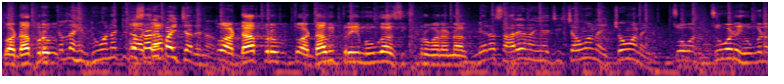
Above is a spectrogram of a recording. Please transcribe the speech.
ਤੁਹਾਡਾ ਪ੍ਰ- ਇਕੱਲਾ ਹਿੰਦੂਆਂ ਨਾਲ ਕਿ ਸਾਰੇ ਭਾਈਚਾਰੇ ਨਾਲ। ਤੁਹਾਡਾ ਪ੍ਰ- ਤੁਹਾਡਾ ਵੀ ਪ੍ਰੇਮ ਹੋਊਗਾ ਸਿੱਖ ਪਰਿਵਾਰਾਂ ਨਾਲ। ਮੇਰਾ ਸਾਰਿਆਂ ਨਾਲ ਹੀ ਜੀ ਚੌਵਾਂ ਨਹੀਂ ਚੌਵਾਂ ਨਹੀਂ ਚੋਣ ਚੋਣ ਹੀ ਹੋਊਗਾ ਨਾ।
